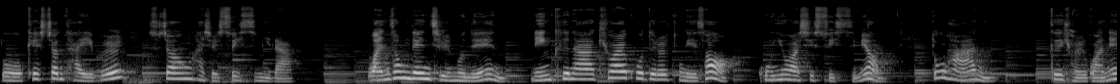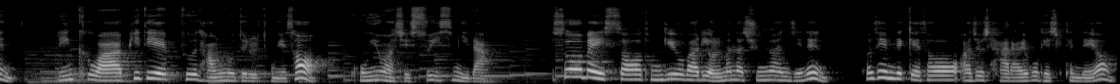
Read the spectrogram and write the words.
또 퀘스천 타입을 수정하실 수 있습니다. 완성된 질문은 링크나 QR코드를 통해서 공유하실 수 있으며 또한 그 결과는 링크와 PDF 다운로드를 통해서 공유하실 수 있습니다. 수업에 있어 동기유발이 얼마나 중요한지는 선생님들께서 아주 잘 알고 계실 텐데요.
